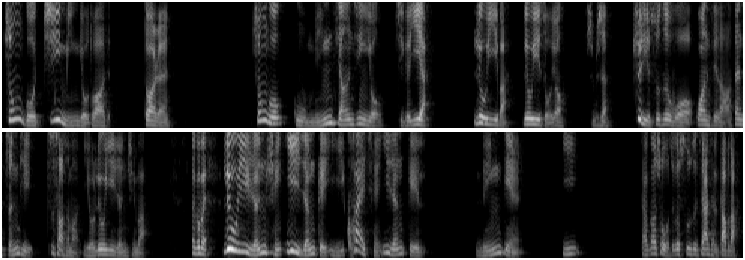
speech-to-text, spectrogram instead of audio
中国基民有多少多少人？中国股民将近有几个亿啊？六亿吧，六亿左右，是不是？具体数字我忘记了啊，但整体至少什么有六亿人群吧？那各位，六亿人群，一人给一块钱，一人给零点一，大家告诉我这个数字加起来大不大？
